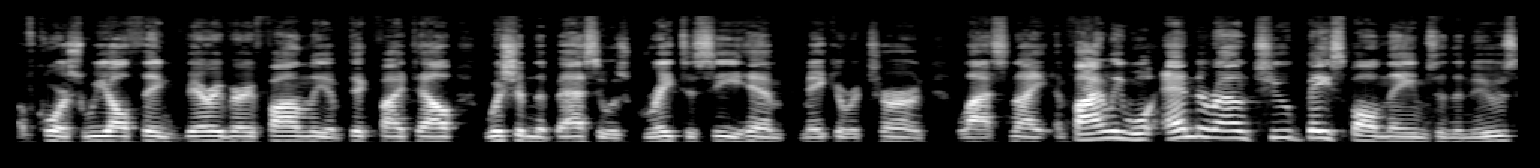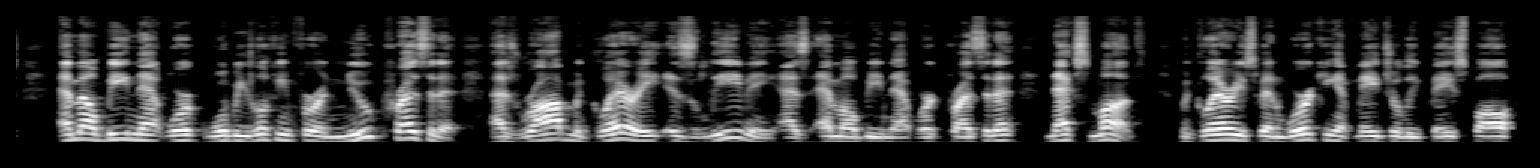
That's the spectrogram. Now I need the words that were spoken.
Of course, we all think very, very fondly of Dick Vitale. Wish him the best. It was great to see him make a return last night. And finally, we'll end around two baseball names in the news. MLB Network will be looking for a new president as Rob McGlarry is leaving as MLB Network president next month. McGlarry's been working at Major League Baseball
